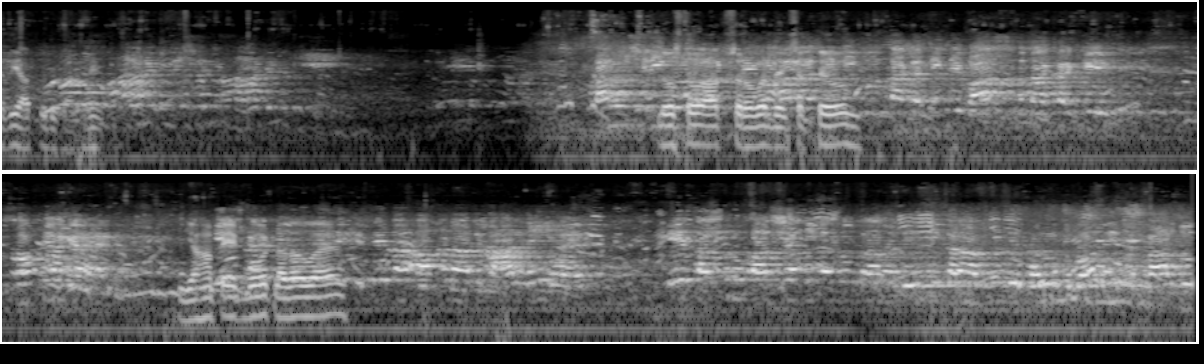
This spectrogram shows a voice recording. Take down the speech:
तभी आपको दिखाते हैं। दोस्तों, आप सरोवर देख सकते हो। यहाँ पे एक बोट लगा हुआ है। ਇਹ ਸਤਿਗੁਰੂ ਪਾਤਸ਼ਾਹ ਜੀ ਵੱਲੋਂ ਪ੍ਰਾਪਤ ਬੇਨਤੀ ਕਰਾਂ ਆਪਣੀ ਦੇ ਸਨਮੁਖ ਬਹੁਤ ਹੀ ਸਤਿਕਾਰ ਜੋ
